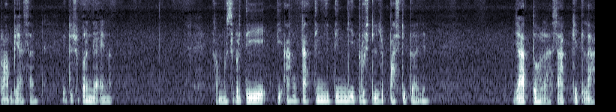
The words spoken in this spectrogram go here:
pelampiasan itu super nggak enak. Kamu seperti diangkat tinggi-tinggi terus dilepas gitu aja. Jatuh lah sakit lah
